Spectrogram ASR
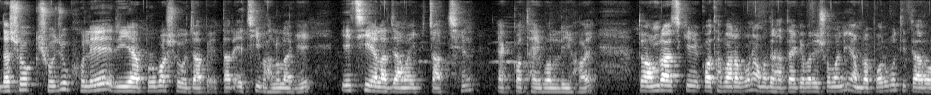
দর্শক সুযোগ হলে রিয়া প্রবাসেও যাবে। তার এছি ভালো লাগে। এছি এলা জামাই চাচ্ছেন এক কথাই বললেই হয়। তো আমরা আজকে কথা বাড়াবো না আমাদের হাতে একেবারে সময় নেই আমরা পরবর্তীতে আরও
